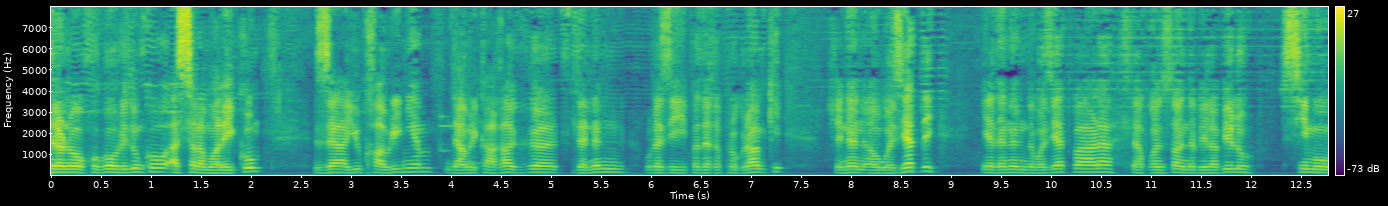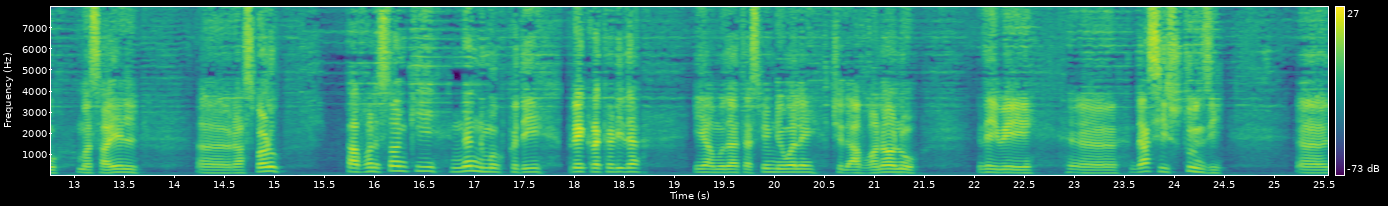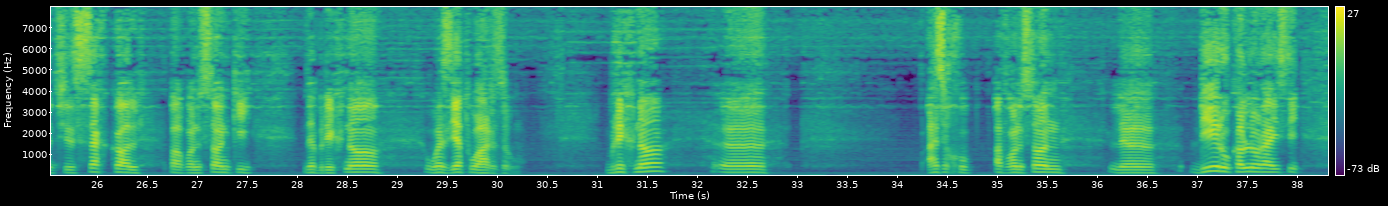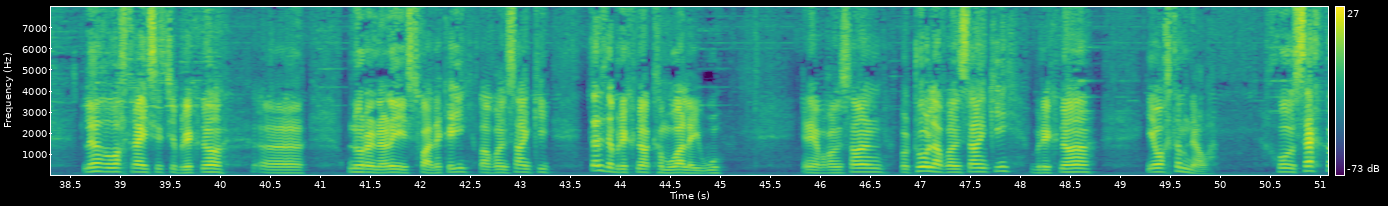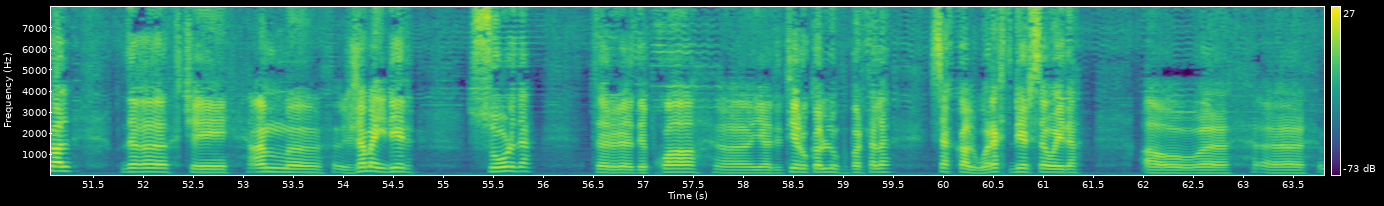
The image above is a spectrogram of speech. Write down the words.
درنو خوګو اوریدونکو السلام علیکم زه ایوب خاورین یم د امریکا غږ د نن ورځې په دغه پروګرام کې چې نن او وضعیت دی یا د نن د وضعیت په اړه د افغانستان د بیلابیلو سیمو مسایل راسپړو په افغانستان کې نن موږ په دې پریکړه کړې ده یا موږ دا تصمیم نیولې چې د افغانانو د وی داسې ستونزې چې سږ کال په افغانستان کې د برېښنا وضعیت وارزو برېښنا از خوب افغانستان له ډیرو کلونو راځي له وخت راځي چې برېښنا نور نړۍ استفاده کوي په افغانستان کې تل د برېښنا کموالی وو یعنی افغانستان په ټول افغانستان کې برېښنا یو وخت هم نه و خو سخت کال دغه چې هم ژمې ډیر سوړ ده تر د پخوا یا د تیرو کلونو په پرتله سږ کال ورښت ډیر سوی ده او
